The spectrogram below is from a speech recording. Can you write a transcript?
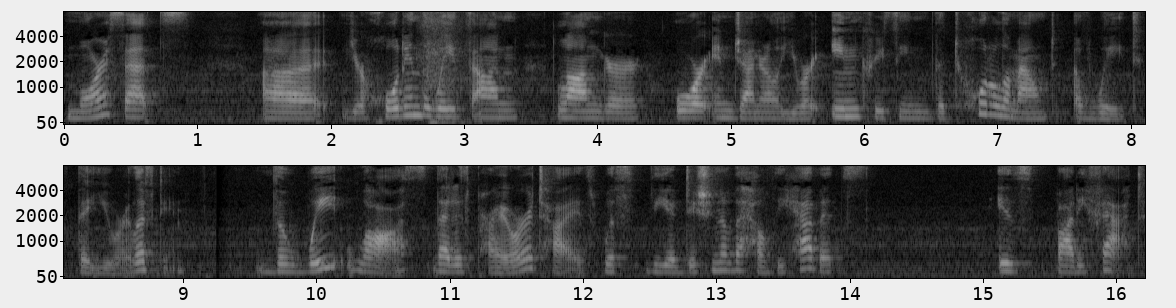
more sets, uh, you're holding the weights on longer, or in general, you are increasing the total amount of weight that you are lifting. The weight loss that is prioritized with the addition of the healthy habits is body fat.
